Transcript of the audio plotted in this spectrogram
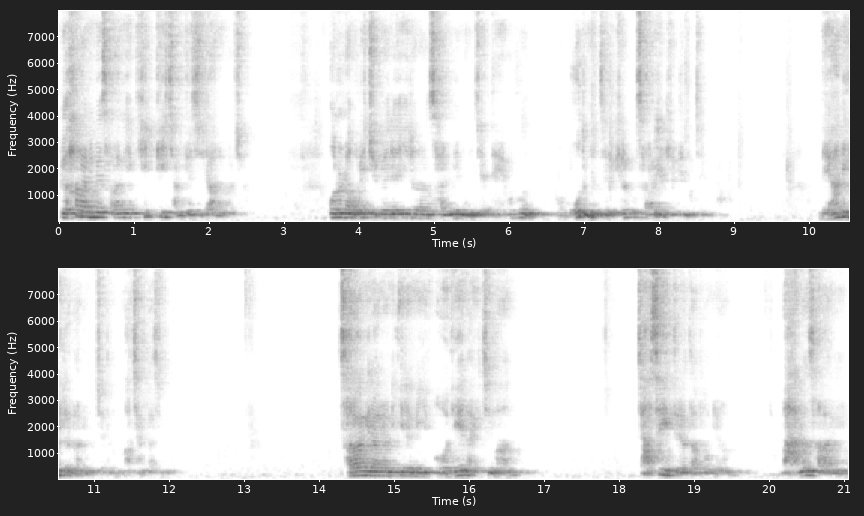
그 하나님의 사랑에 깊이 잠겨지지 않은 거죠. 오늘날 우리 주변에 일어나는 삶의 문제 대부분 뭐 모든 문제는 결국 사랑의 결핍 문제입니다. 내 안에 일어나는 문제도 마찬가지입니다. 사랑이라는 이름이 어디에나 있지만 자세히 들여다보면 많은 사랑이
